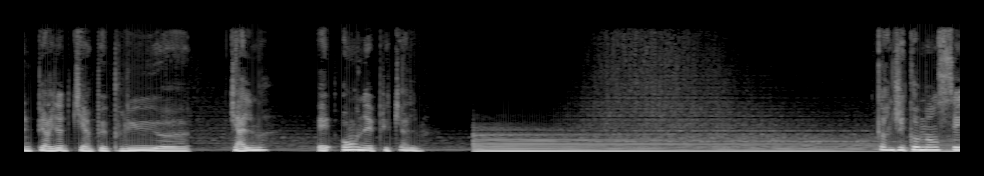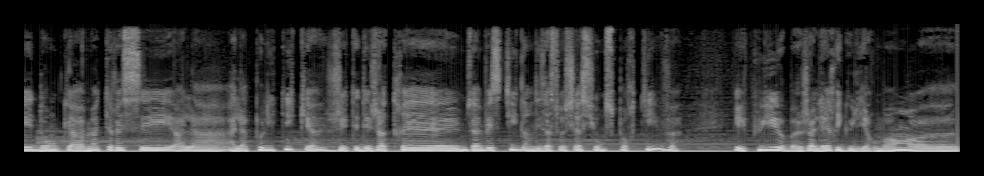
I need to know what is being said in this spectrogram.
une période qui est un peu plus euh, calme et on est plus calme. Quand j'ai commencé donc à m'intéresser à la, politique, j'étais déjà très investie dans des associations sportives. Et puis, euh, ben, j'allais régulièrement euh,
